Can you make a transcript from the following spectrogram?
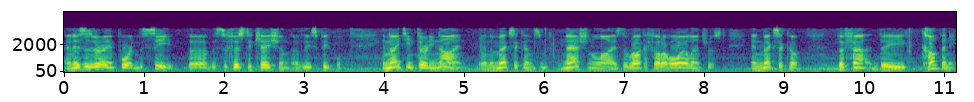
and this is very important to see, the, the sophistication of these people. In 1939, when the Mexicans nationalized the Rockefeller oil interest in Mexico, the, the company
